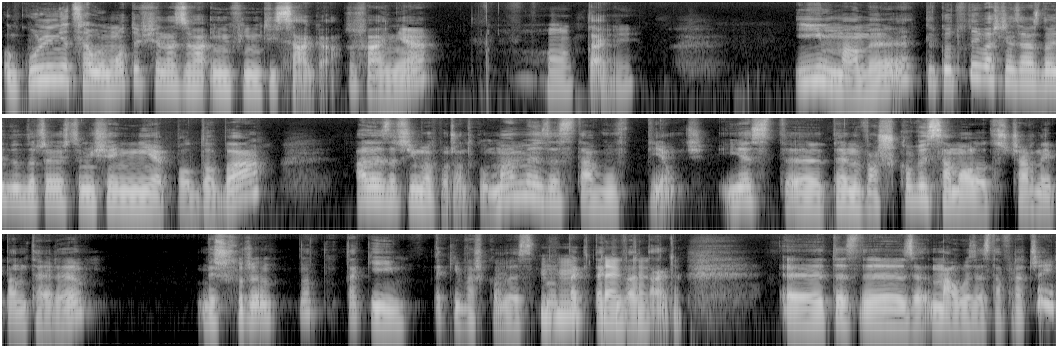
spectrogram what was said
Ogólnie cały motyw się nazywa Infinity Saga. To fajnie. Okay. Tak. I mamy, tylko tutaj właśnie zaraz dojdę do czegoś, co mi się nie podoba, ale zacznijmy od początku. Mamy zestawów 5. Jest e, ten ważkowy samolot z Czarnej Pantery. Wiesz, który? No taki, taki ważkowy, no mm -hmm. tak, taki, tak, tak, tak. tak. E, to jest e, mały zestaw raczej.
